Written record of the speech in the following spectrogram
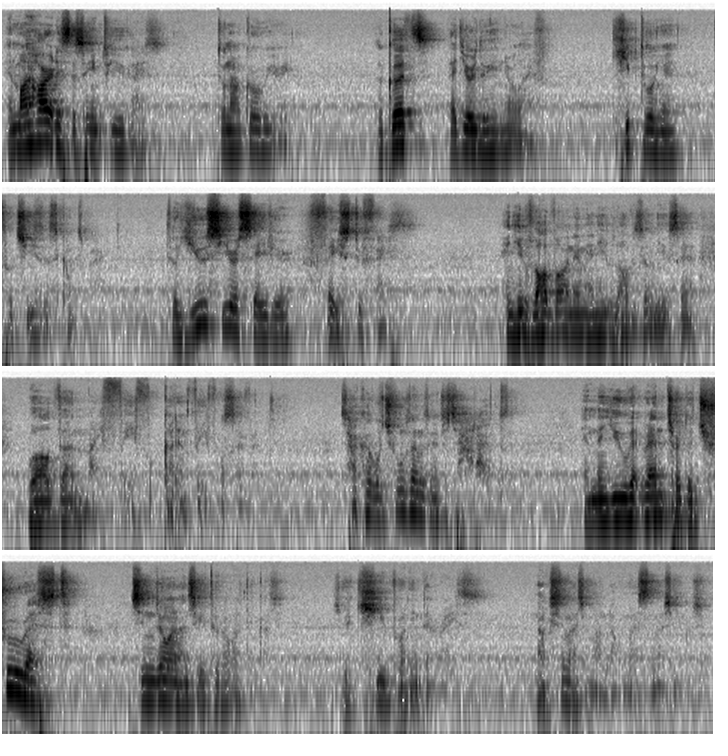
And my heart is the same to you guys. Do not grow weary. The good that you're doing in your life, keep doing it till Jesus comes back. Till you see your Savior face to face. And you love on him and he loves on you. Say, well done, my faithful, good and faithful servant. 착하고 충성스러운 잘하였다. And then you enter the true rest. 진정한 안식에 들어갈 때까지. You keep running that 낙심하지 말라고 말씀하시는 것입니다.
